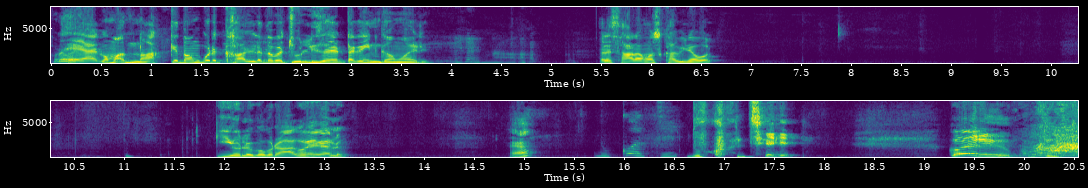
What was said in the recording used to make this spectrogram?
প্রায় এক মাস নাককে দম করে খাটলে তবে চল্লিশ হাজার টাকা ইনকাম হয় রে। আরে সারা মাস খাবি না বল। কি হলো খবর? রাগ হয়ে গেল? হ্যাঁ? দুঃখ হচ্ছে। দুঃখ হচ্ছে? কই রে? দুঃখ?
